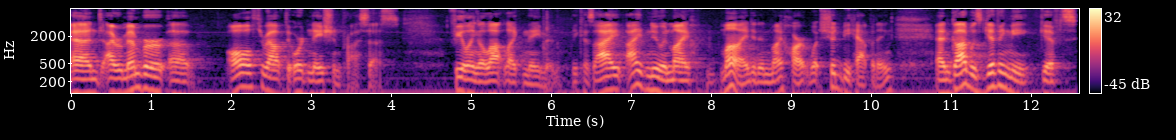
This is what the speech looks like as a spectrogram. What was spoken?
And I remember uh, all throughout the ordination process feeling a lot like Naaman because I, I knew in my mind and in my heart what should be happening. And God was giving me gifts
